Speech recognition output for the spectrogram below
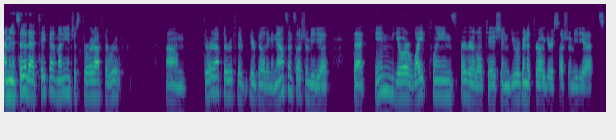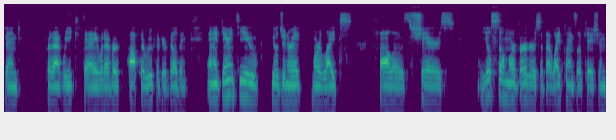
I mean, instead of that, take that money and just throw it off the roof. Um, throw it off the roof of your building. Announce on social media that in your White Plains burger location, you are going to throw your social media spend for that week, day, whatever, off the roof of your building. And I guarantee you, you'll generate more likes, follows, shares. You'll sell more burgers at that White Plains location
